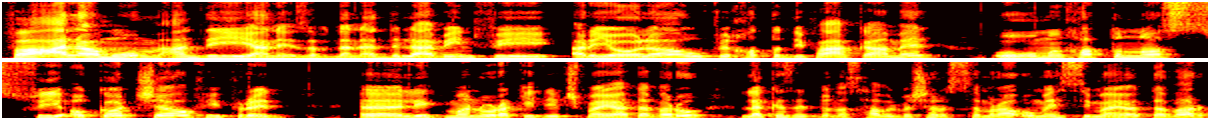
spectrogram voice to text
فعلى العموم عندي يعني إذا بدنا نعد اللاعبين في أريولا وفي خط الدفاع كامل. ومن خط النص في أوكوتشا وفي فريد. آه ليتمان وراكيتيتش ما يعتبروا لاكازيت من أصحاب البشره السمراء وميسي ما يعتبر.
